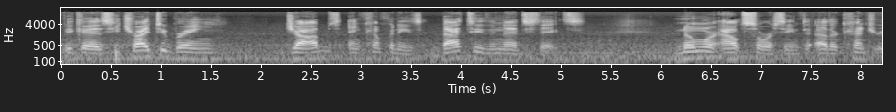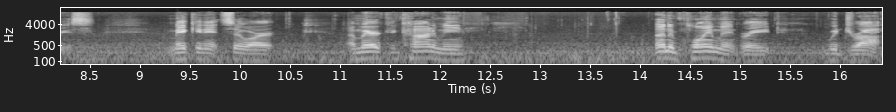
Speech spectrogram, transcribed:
because he tried to bring jobs and companies back to the United States. No more outsourcing to other countries, making it so our American economy unemployment rate would drop.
